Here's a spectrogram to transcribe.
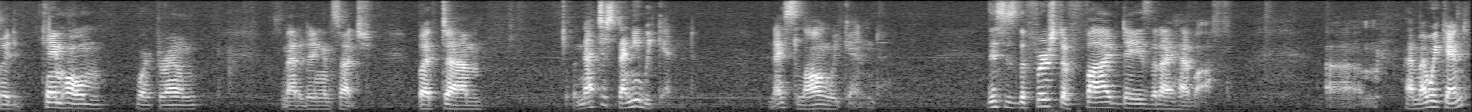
We came home, worked around some editing and such. But, um, but not just any weekend. Nice long weekend. This is the first of five days that I have off. Um, had my weekend.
